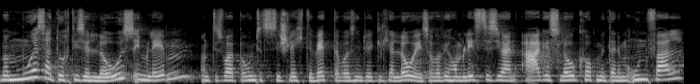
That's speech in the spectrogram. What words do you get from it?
man muss auch durch diese Lows im Leben, und das war bei uns jetzt das schlechte Wetter, was nicht wirklich ein Low ist, aber wir haben letztes Jahr ein arges Low gehabt mit einem Unfall.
